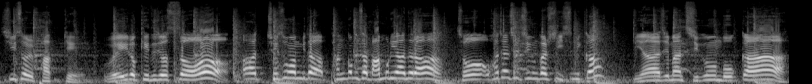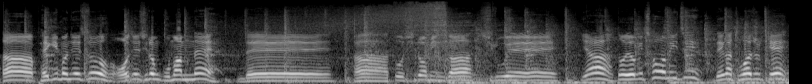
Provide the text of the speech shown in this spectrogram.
시설 밖에. 왜 이렇게 늦었어? 아, 죄송합니다. 방검사 마무리하느라. 저 화장실 지금 갈 수 있습니까? 미안하지만 지금은 못 가. 자, 102번 재수. 어제 실험 고맙네. 네. 아, 또 실험인가? 지루해. 야, 너 여기 처음이지? 내가 도와줄게.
